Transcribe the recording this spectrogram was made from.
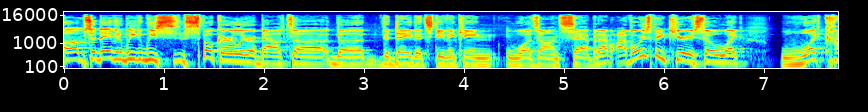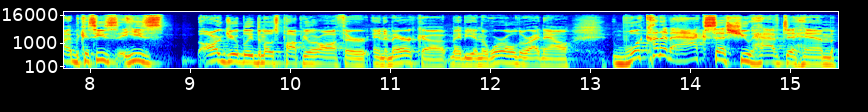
Um, so, David, we we spoke earlier about uh, the the day that Stephen King was on set, but I've I've always been curious though, like what kind because he's he's arguably the most popular author in America, maybe in the world right now. What kind of access you have to him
